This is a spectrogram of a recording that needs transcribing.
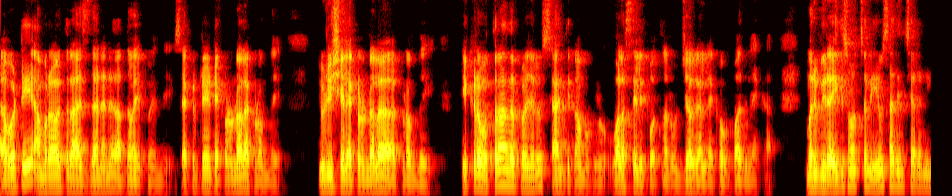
కాబట్టి అమరావతి రాజధాని అనేది అర్థమైపోయింది. సెక్రటరియట్ ఎక్కడ ఉండాలో అక్కడ ఉంది. జ్యుడిషియల్ ఎక్కడ ఉండాలో అక్కడ ఉంది. ఇక్కడ ఉత్తరాంధ్ర ప్రజలు శాంతి కాముకులు వలస వెళ్ళిపోతున్నారు ఉద్యోగాలు లేక ఉపాధి లేక. మరి మీరు ఐదు సంవత్సరాలు ఏం సాధించారని?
